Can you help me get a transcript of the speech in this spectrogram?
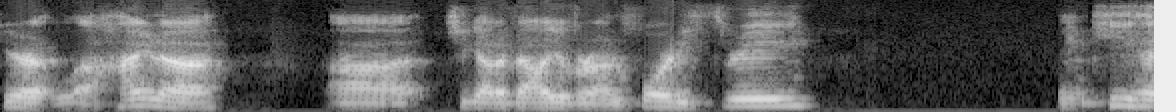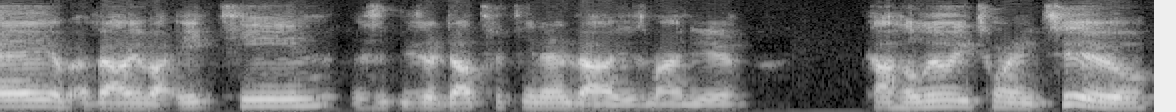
Here at Lahaina, uh, she got a value of around 43. In Kihei, a value about 18. This, these are delta 15N values, mind you. Kahului, 22.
